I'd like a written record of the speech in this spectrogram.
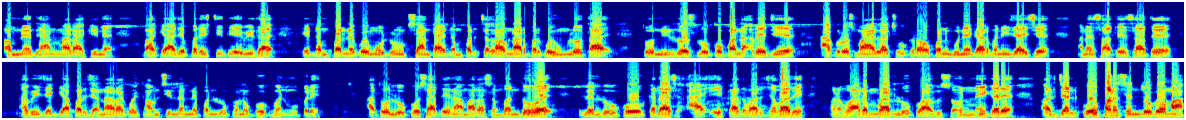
અમને ધ્યાનમાં રાખીને, બાકી આજે પરિસ્થિતિ એવી થાય કે ડમ્પરને કોઈ મોટું નુકસાન થાય, ડમ્પર ચલાવનાર પર કોઈ હુમલો થાય, તો નિર્દોષ લોકો પણ હવે જે આક્રોશમાં આવેલા છોકરાઓ પણ ગુનેગાર બની જાય છે. અને સાથે સાથે આવી જગ્યા પર જનારા કોઈ કાઉન્સિલરને પણ લોકોનો ભોગ બનવું પડે. આ તો લોકો સાથેના અમારા સંબંધો હોય, એટલે લોકો કદાચ આ એકાદ વાર જવા દે, પણ વારંવાર લોકો આવું સહન નહીં કરે. અર્જન્ટ કોઈ પણ સંજોગોમાં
